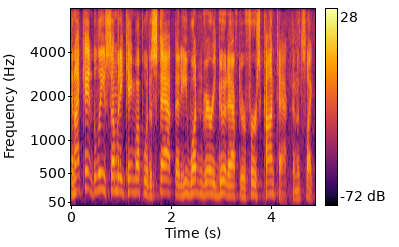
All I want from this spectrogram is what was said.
And I can't believe somebody came up with a stat that he wasn't very good after first contact. And it's like,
